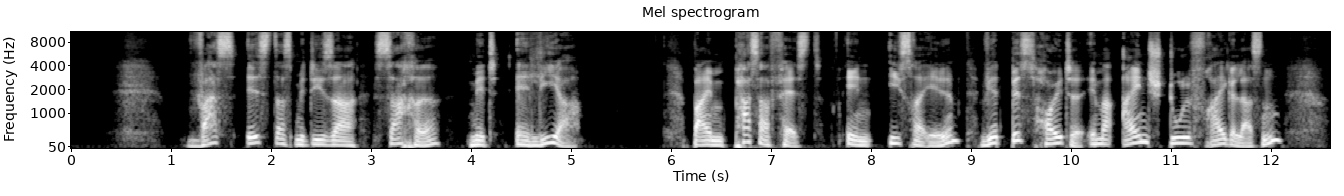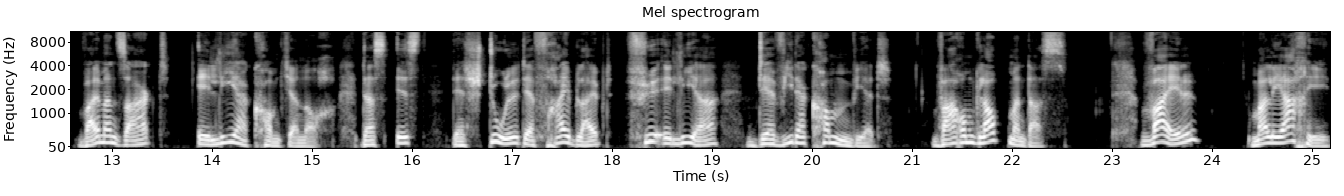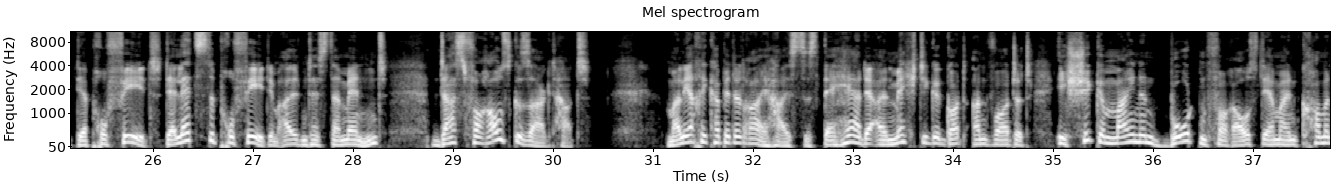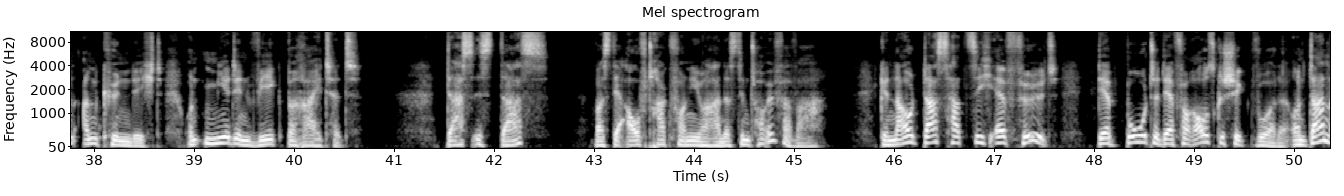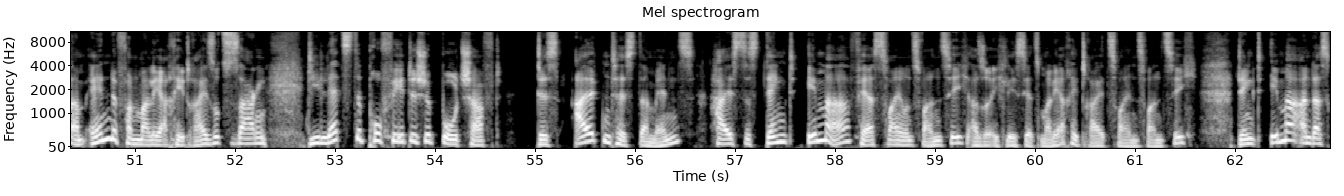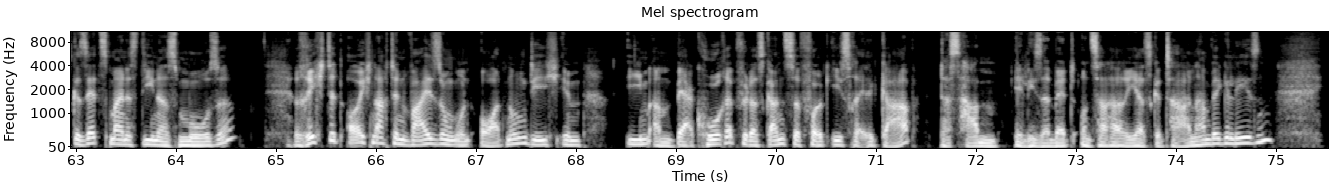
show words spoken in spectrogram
Was ist das mit dieser Sache mit Elia? Beim Passafest in Israel wird bis heute immer ein Stuhl freigelassen, weil man sagt, Elia kommt ja noch. Das ist der Stuhl, der frei bleibt für Elia, der wieder kommen wird. Warum glaubt man das? Weil Maleachi, der Prophet, der letzte Prophet im Alten Testament, das vorausgesagt hat. Malachi Kapitel 3 heißt es, der Herr, der allmächtige Gott antwortet, ich schicke meinen Boten voraus, der mein Kommen ankündigt und mir den Weg bereitet. Das ist das, was der Auftrag von Johannes dem Täufer war. Genau das hat sich erfüllt. Der Bote, der vorausgeschickt wurde. Und dann am Ende von Malachi 3 sozusagen die letzte prophetische Botschaft, des Alten Testaments heißt es, denkt immer, Vers 22, also ich lese jetzt Malachi 3, 22, denkt immer an das Gesetz meines Dieners Mose, richtet euch nach den Weisungen und Ordnungen, die ich im, ihm am Berg Horeb für das ganze Volk Israel gab, das haben Elisabeth und Zacharias getan, haben wir gelesen.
